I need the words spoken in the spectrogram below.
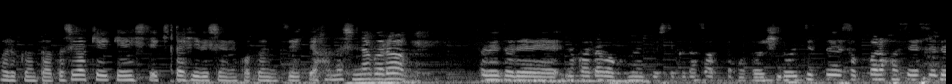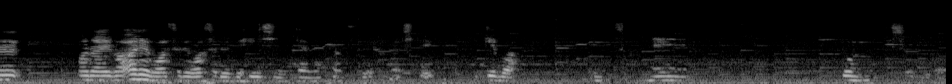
はるくんと私が経験してきたヒルシュのことについて話しながら、それぞれの方がコメントしてくださったことを拾いつつ、そこから派生する話題があれば、それはそれでいいし、みたいな感じで話していけばいいんですかね。どうなんでしょうか。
